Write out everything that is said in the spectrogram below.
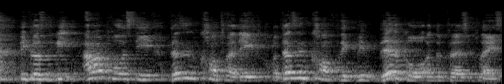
because we, our policy doesn't contradict or doesn't conflict with their goal in the first place.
